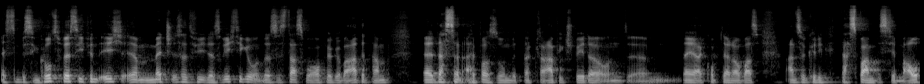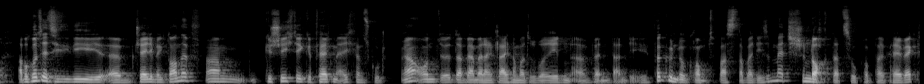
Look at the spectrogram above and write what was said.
ist ein bisschen kurzfristig, finde ich. Ähm, Match ist natürlich das Richtige und das ist das, worauf wir gewartet haben. Äh, das dann einfach so mit einer Grafik später und ähm, naja, kommt ja noch was anzukündigen. Das war ein bisschen mau. Aber grundsätzlich die äh, JD McDonough-Geschichte ähm, gefällt mir echt ganz gut. Ja, und äh, da werden wir dann gleich nochmal drüber reden, äh, wenn dann die Verkündung kommt, was da bei diesem Match noch dazu kommt bei Payback.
